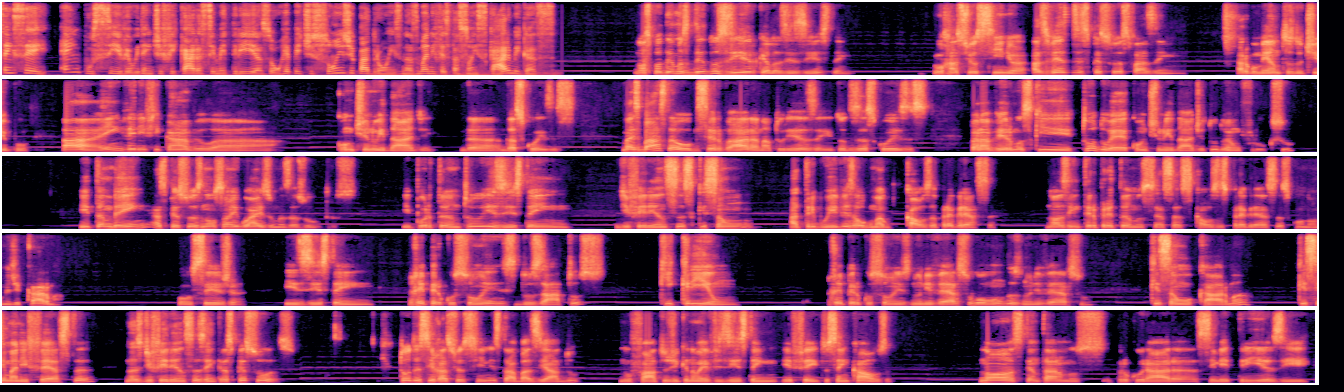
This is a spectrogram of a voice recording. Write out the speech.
Sensei, é impossível identificar assimetrias ou repetições de padrões nas manifestações kármicas? Nós podemos deduzir que elas existem. O raciocínio, às vezes pessoas fazem argumentos do tipo: ah, é inverificável a continuidade da, das coisas. Mas basta observar a natureza e todas as coisas para vermos que tudo é continuidade, tudo é um fluxo, e também as pessoas não são iguais umas às outras. E, portanto, existem diferenças que são atribuíveis a alguma causa pregressa nós interpretamos essas causas pregressas com o nome de karma. Ou seja, existem repercussões dos atos que criam repercussões no universo, ondas no universo, que são o karma, que se manifesta nas diferenças entre as pessoas. Todo esse raciocínio está baseado no fato de que não existem efeitos sem causa. Nós tentarmos procurar simetrias e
